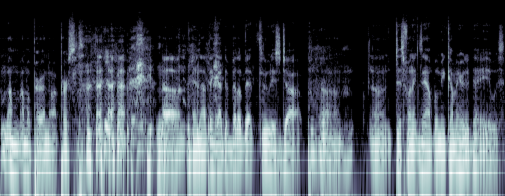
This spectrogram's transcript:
I'm, I'm, a paranoid person, um, and I think I developed that through this job. Mm-hmm. Um, uh, just for an example, me coming here today, it was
